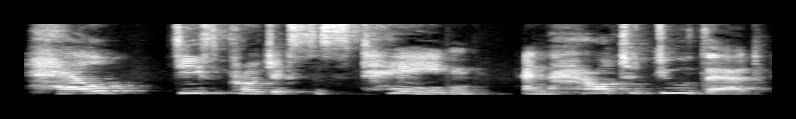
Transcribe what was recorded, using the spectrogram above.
help these projects sustain. And how to do that?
